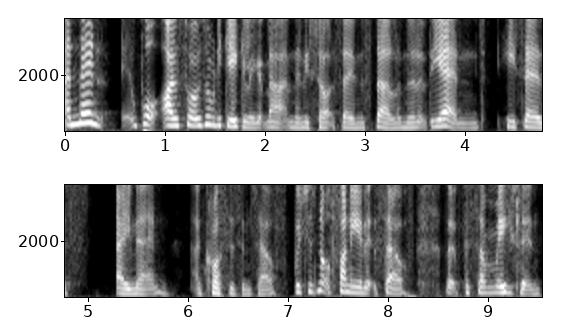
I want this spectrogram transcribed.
And then what I so I was already giggling at that, and then he starts saying the spell, and then at the end he says "Amen" and crosses himself, which is not funny in itself, but for some reason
